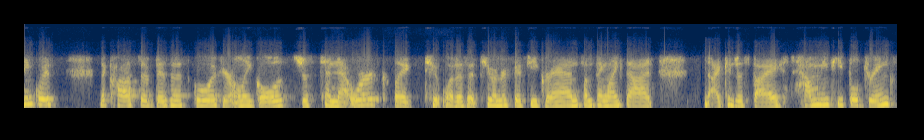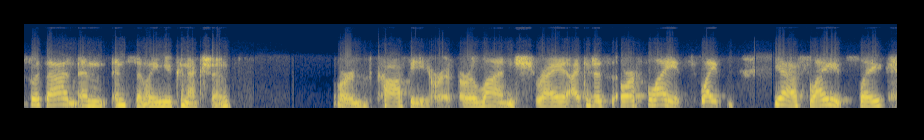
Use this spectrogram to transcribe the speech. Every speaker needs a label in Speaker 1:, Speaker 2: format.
Speaker 1: think with the cost of business school, if your only goal is just to network, like two, what is it, 250 grand, something like that, I can just buy how many people drinks with that and instantly new connection or coffee or or lunch, right? I can just or flights, flight yeah, flights, like,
